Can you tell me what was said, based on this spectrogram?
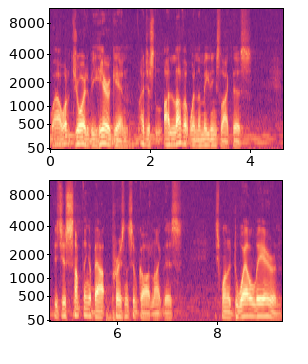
Wow, what a joy to be here again. I just, I love it when the meetings like this. There's just something about presence of God like this. You just want to dwell there and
